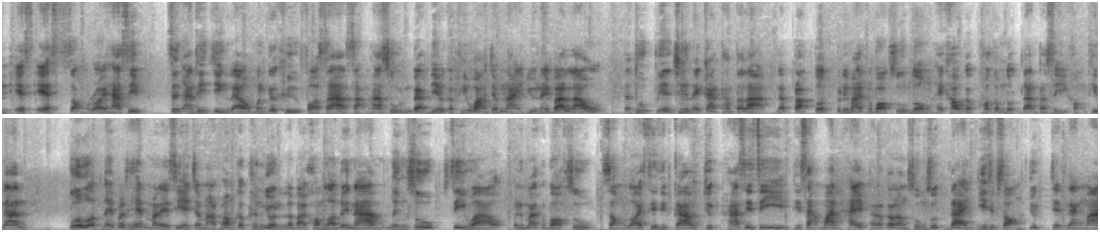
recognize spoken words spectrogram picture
NSS 250 ซึ่งอันที่จริงแล้วมันก็คือ Forza 350 แบบเดียวกับที่วางจำหน่ายอยู่ในบ้านเรา แต่ถูกเปลี่ยนชื่อในการทำตลาด และปรับลดปริมาตรกระบอกสูบลงให้เข้ากับข้อกำหนดด้านภาษีของที่นั่น ตัวรถในประเทศมาเลเซียจะมาพร้อมกับเครื่องยนต์ระบายความร้อนด้วยน้ำ1สูบ4วาล์วปริมาตรกระบอกสูบ 249.5 ซีซี ที่สามารถให้พละกำลังสูงสุดได้ 22.7 แรงม้า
